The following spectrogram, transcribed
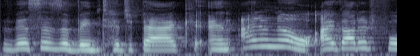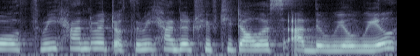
This is a vintage bag and I don't know, I got got it for 300 or 350 dollars at the Real Real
